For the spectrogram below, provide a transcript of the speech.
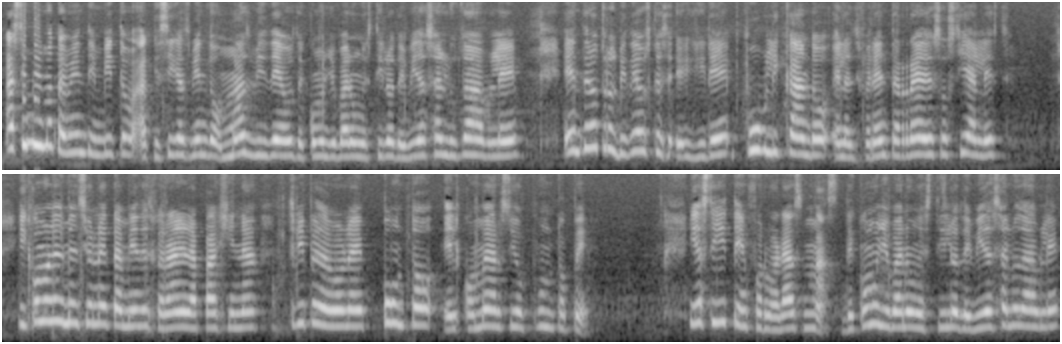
Asimismo, también te invito a que sigas viendo más videos de cómo llevar un estilo de vida saludable, entre otros videos que seguiré publicando en las diferentes redes sociales. Y como les mencioné, también descargarán en la página www.elcomercio.p y así te informarás más de cómo llevar un estilo de vida saludable.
